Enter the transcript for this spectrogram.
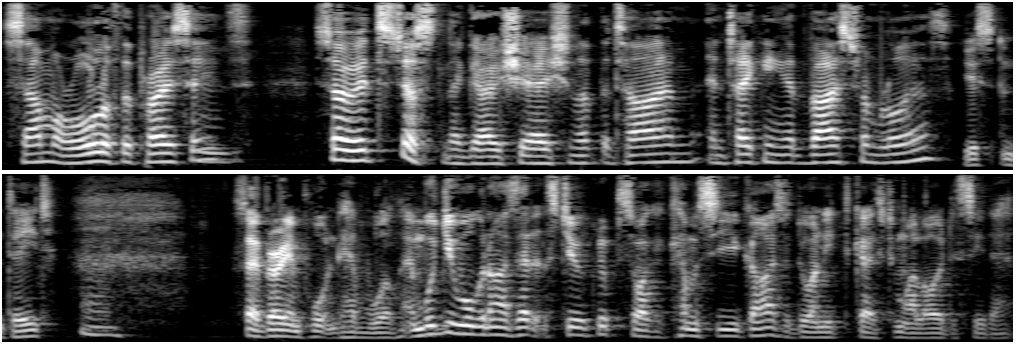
some or all of the proceeds. Mm. So it's just negotiation at the time and taking advice from lawyers. Yes, indeed. Mm. So very important to have a will. And would you organise that at the Stewart Group so I could come and see you guys, or do I need to go to my lawyer to see that?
